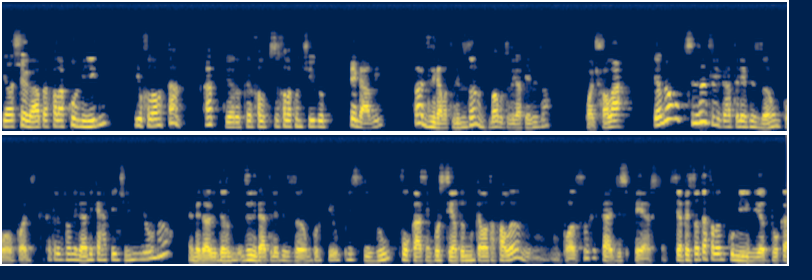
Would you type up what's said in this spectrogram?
E ela chegava para falar comigo e eu falava, tá, ah, quero, quero falar, preciso falar contigo. Eu pegava e, tá, desligava a televisão, vamos desligar a televisão. Pode falar. Eu não, não precisa desligar a televisão, pô, pode ficar a televisão ligada que é rapidinho. E eu não, é melhor desligar a televisão porque eu preciso focar 100% no que ela tá falando. Não posso ficar disperso. Se a pessoa tá falando comigo e eu tô com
